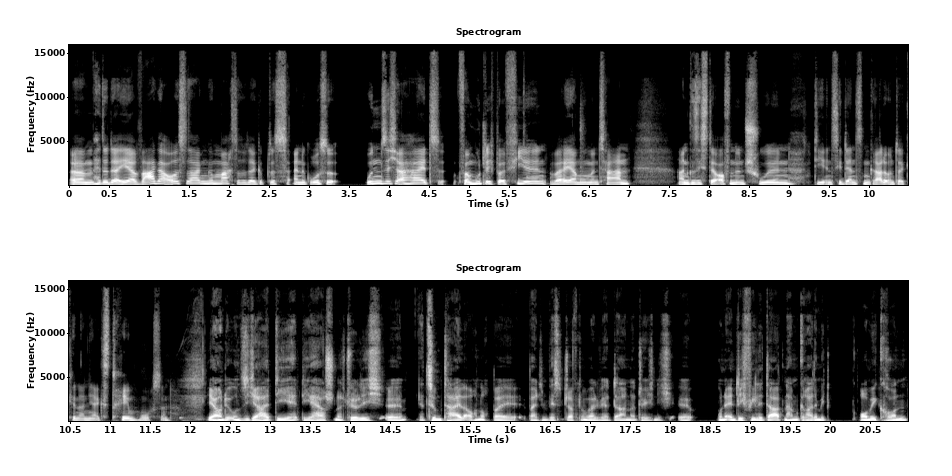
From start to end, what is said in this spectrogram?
ähm, hätte da eher vage Aussagen gemacht. Also da gibt es eine große Unsicherheit, vermutlich bei vielen, weil ja momentan angesichts der offenen Schulen die Inzidenzen gerade unter Kindern ja extrem hoch sind. Ja, und die Unsicherheit, die, die herrscht natürlich äh, zum Teil auch noch bei, bei den Wissenschaftlern, weil wir da natürlich nicht äh, unendlich viele Daten haben, gerade mit Omikron.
